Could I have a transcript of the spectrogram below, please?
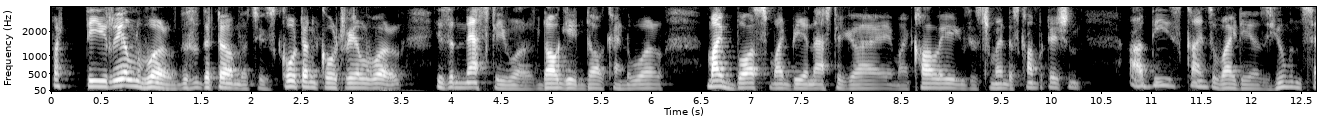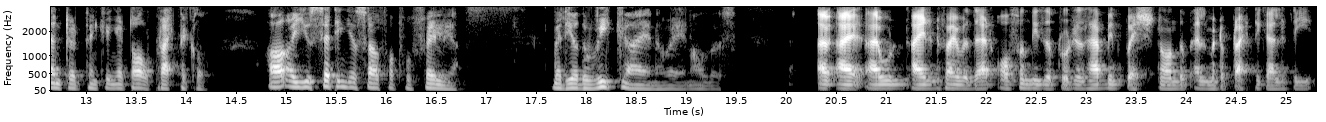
but the real world, this is the term that's used, quote unquote, real world, is a nasty world, dog eat dog kind of world. My boss might be a nasty guy, my colleagues, there's tremendous competition. Are these kinds of ideas, human centered thinking, at all practical? Or are you setting yourself up for failure? That you're the weak guy in a way in all this? I, I, I would identify with that. Often these approaches have been questioned on the element of practicality.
